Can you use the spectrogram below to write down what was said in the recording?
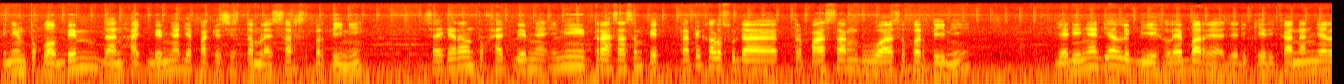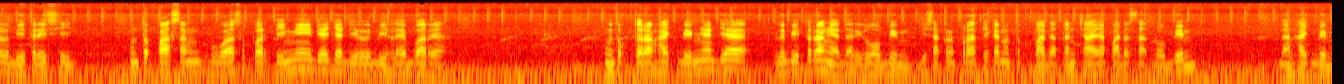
Ini untuk low beam dan high beamnya dia pakai sistem laser seperti ini. Saya kira untuk high beamnya ini terasa sempit tapi kalau sudah terpasang dua seperti ini jadinya dia lebih lebar ya. Jadi kiri kanannya lebih terisi untuk pasang dua seperti ini dia jadi lebih lebar ya. Untuk terang high beamnya dia lebih terang ya dari low beam. Bisa kalian perhatikan untuk kepadatan cahaya pada saat low beam dan high beam.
